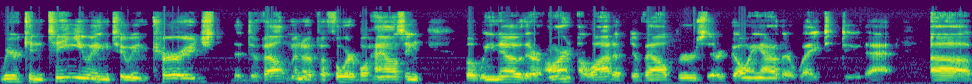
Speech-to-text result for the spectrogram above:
we're continuing to encourage the development of affordable housing, but we know there aren't a lot of developers that are going out of their way to do that. Uh,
